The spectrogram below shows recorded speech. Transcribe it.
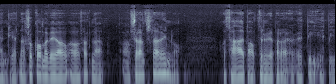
en hérna svo komum við á, á þarna á strandstaðin og, og það er bara upp í, upp í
